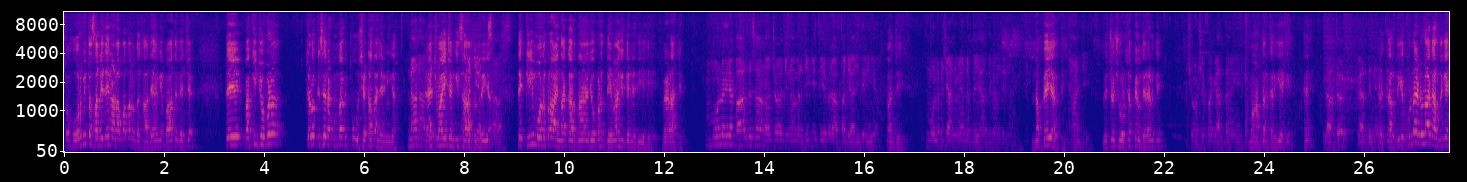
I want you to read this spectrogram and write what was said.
ਸੋ ਹੋਰ ਵੀ ਤਸੱਲੀ ਦੇ ਨਾਲ ਆਪਾਂ ਤੁਹਾਨੂੰ ਦਿਖਾ ਦੇਵਾਂਗੇ ਬਾਅਦ ਵਿੱਚ। ਤੇ ਬਾਕੀ ਜੋਬਨ ਚਲੋ ਕਿਸੇ ਰਕਮ ਦਾ ਕੋਈ ਭੂਰ ਛੱਟਾ ਤਾਂ ਹੈ ਨਹੀਂਗਾ। ਨਾ ਨਾ ਐ ਚਵਾਈ ਚੰਗੀ ਸਾਫ਼ ਸੁਥਰੀ ਆ। ਤੇ ਕੀ ਮੁੱਲ ਭਰਾ ਇਹਦਾ ਕਰਦਾ ਜੋਬਨ ਦੇਵਾਂਗੇ ਕਿੰਨੇ ਦੀ ਇਹ ਬੈੜ ਅੱਜ? ਮੁੱਲ ਵੀਰੇ ਬਾਹਰ ਦੇ ਹਿਸਾਬ ਨਾਲ ਚੋ ਜਿੰਨਾ ਮਰਜ਼ੀ ਕੀਤੀ ਹੈ ਪਰ ਆਪਾਂ ਜਾਇਜ਼ ਹੀ ਦੇਣੀ ਆ। ਹਾਂਜੀ। ਮੁੱਲ 95 90000 ਦੀ ਦੇ ਦਾਂਗੇ। 90000 ਦੀ? ਹਾਂਜੀ। ਵਿੱਚੋਂ ਛੋਟ ਛੱਪੇ ਹੁੰਦੇ ਰਹਿਣਗੇ? ਛੋਟ ਛਪਾ ਕਰ ਦਾਂਗੇ। ਮਾਨਤਨ ਕਰੀਏ ਕਿ ਹੈ? ਦੱਸ ਦੋ ਕਰ ਦਿੰਨੇ ਕਰ ਦਈਏ ਖੁੱਲਾ ਡੁੱਲਾ ਕਰ ਦਈਏ।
